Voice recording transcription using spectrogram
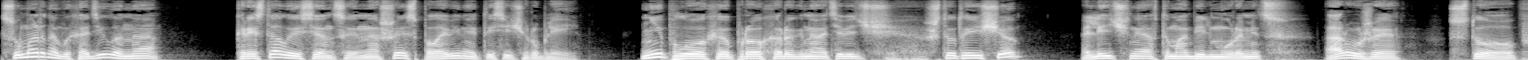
Суммарно выходило на... Кристаллы эссенции на шесть с половиной тысяч рублей. «Неплохо, Прохор Игнатьевич. Что-то еще?» «Личный автомобиль «Муромец». Оружие». «Стоп».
